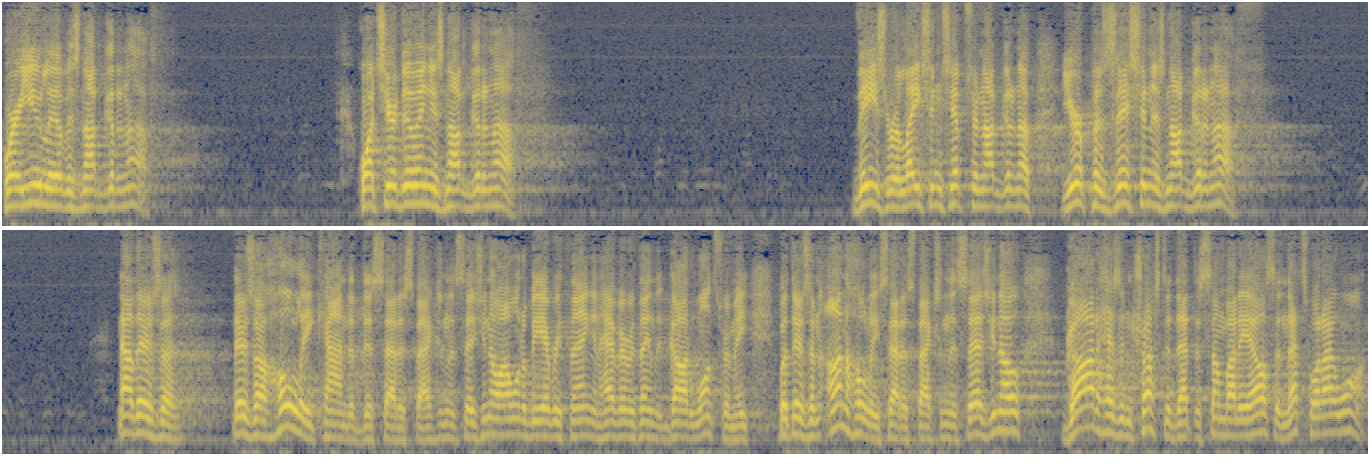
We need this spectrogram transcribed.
Where you live is not good enough. What you're doing is not good enough. These relationships are not good enough. Your position is not good enough. Now, there's a, there's a holy kind of dissatisfaction that says, you know, I want to be everything and have everything that God wants for me. But there's an unholy satisfaction that says, you know, God has entrusted that to somebody else, and that's what I want.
